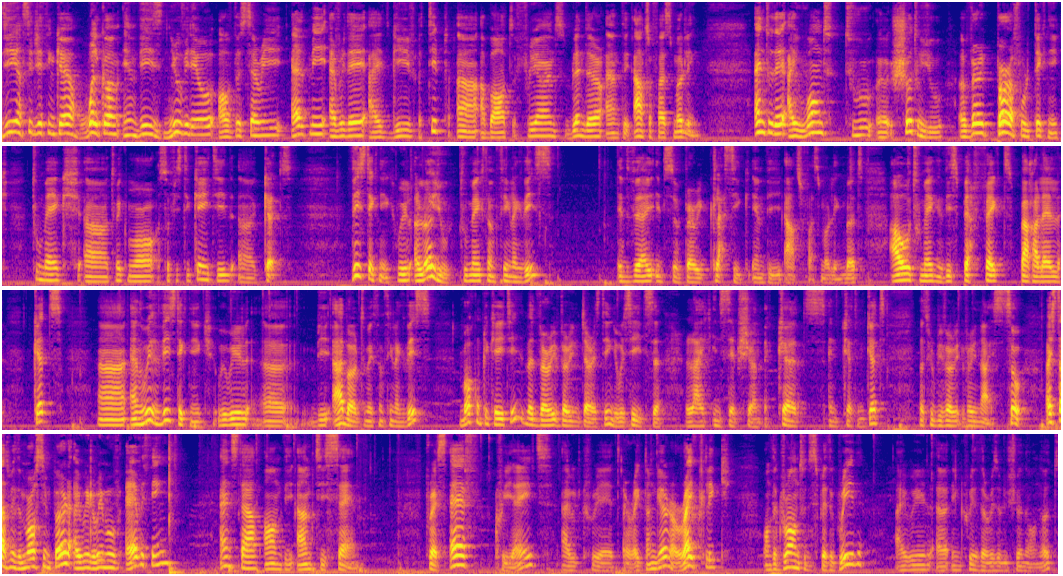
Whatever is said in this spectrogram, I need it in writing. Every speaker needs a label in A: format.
A: Dear CG Thinker, welcome in this new video of the series Help Me Everyday I give a tip uh, about Fluent, Blender and the hard surface modeling. And today I want to uh, show to you a very powerful technique to make, uh, to make more sophisticated uh, cuts. This technique will allow you to make something like this. It's very, it's a very classic in the hard surface modeling, but how to make this perfect parallel cut. Uh, and with this technique, we will uh, be able to make something like this, more complicated, but very, very interesting. You will see it's uh, like Inception, a cut and cut and cut. That will be very, very nice. So I start with the more simple. I will remove everything and start on the empty scene. Press F, create. I will create a rectangle, right click on the ground to display the grid. I will uh, increase the resolution or not.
